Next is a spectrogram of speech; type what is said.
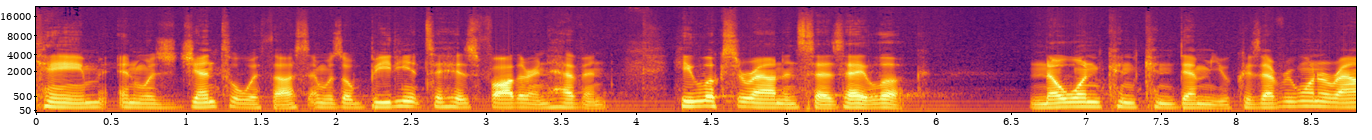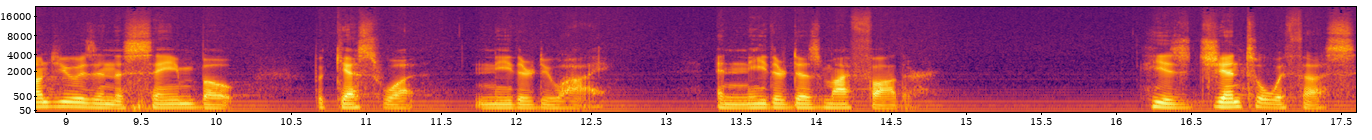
came and was gentle with us and was obedient to his Father in heaven, he looks around and says, Hey, look, no one can condemn you because everyone around you is in the same boat. But guess what? Neither do I, and neither does my Father. He is gentle with us,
